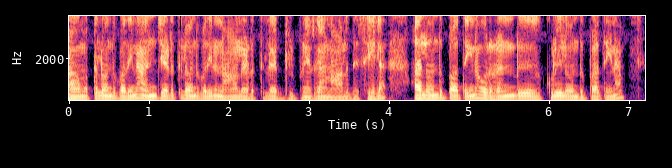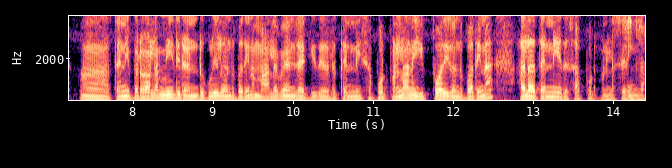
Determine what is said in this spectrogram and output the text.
ஆக மொத்தத்தில் வந்து பார்த்திங்கன்னா அஞ்சு இடத்துல வந்து பார்த்திங்கன்னா நாலு இடத்துல ட்ரில் பண்ணியிருக்காங்க நாலு திசையில். அதில் வந்து பார்த்திங்கன்னா ஒரு ரெண்டு குழியில் வந்து பார்த்திங்கன்னா தண்ணி பரவாயில்ல. மீதி ரெண்டு குழியில் வந்து பார்த்திங்கன்னா மழை பெஞ்சாக்கி இதில் தண்ணி சப்போர்ட் பண்ணலாம் ஆனால் இப்போதைக்கு வந்து பார்த்திங்கன்னா அதில் தண்ணி எதுவும் சப்போர்ட் பண்ணல. சரிங்களா?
